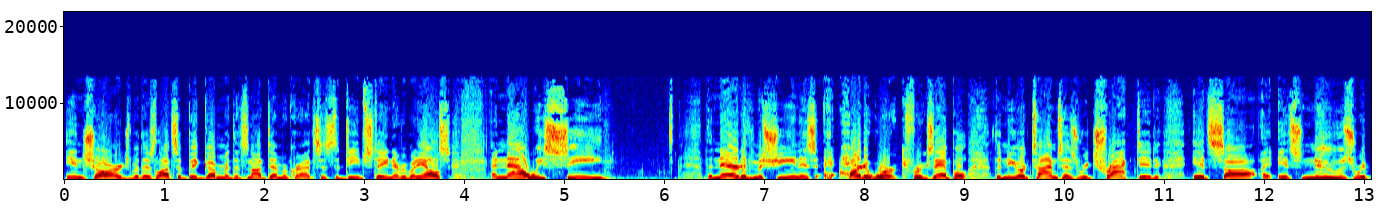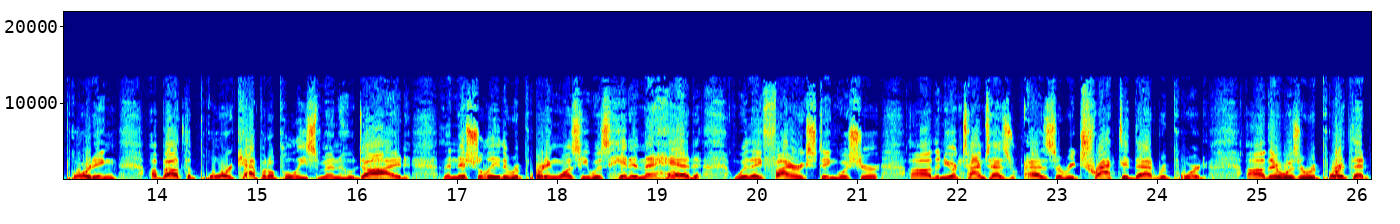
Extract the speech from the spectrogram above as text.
in charge, but there's lots of big government that's not Democrats. It's the deep state and everybody else. And now we see the narrative machine is hard at work. For example, the New York Times has retracted its uh, its news reporting about the poor Capitol policeman who died. Initially, the reporting was he was hit in the head with a fire extinguisher. Uh, the New York Times has has retracted that report. Uh, there was a report that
